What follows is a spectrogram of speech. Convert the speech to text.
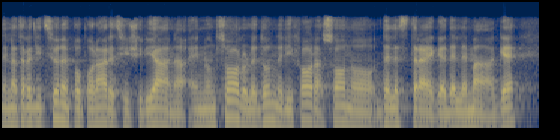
Nella tradizione popolare siciliana e non solo, le donne di fora sono delle streghe, delle maghe,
